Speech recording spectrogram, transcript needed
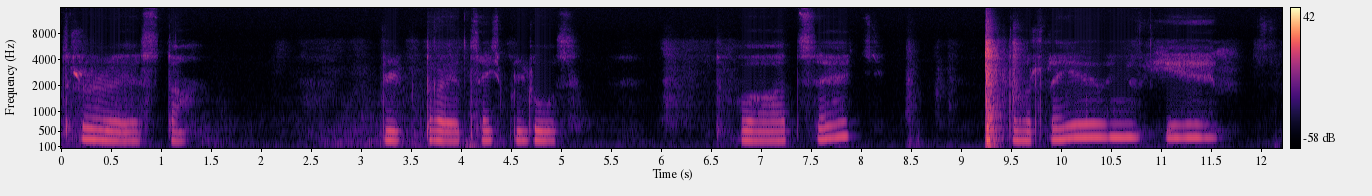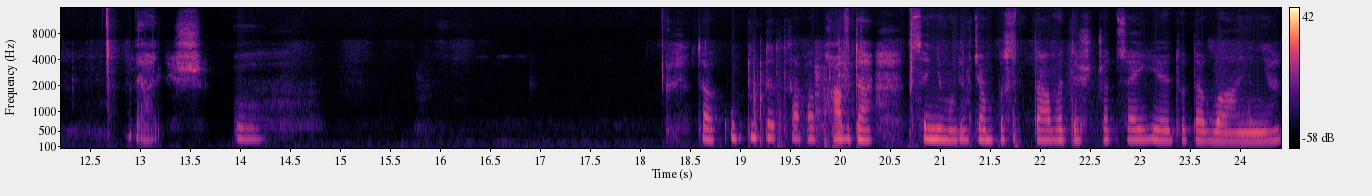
300. Плю- 30 плюс 20 дорівнює. Далі. Так, отут треба, правда, синім олівцям поставити, що це є додавання.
